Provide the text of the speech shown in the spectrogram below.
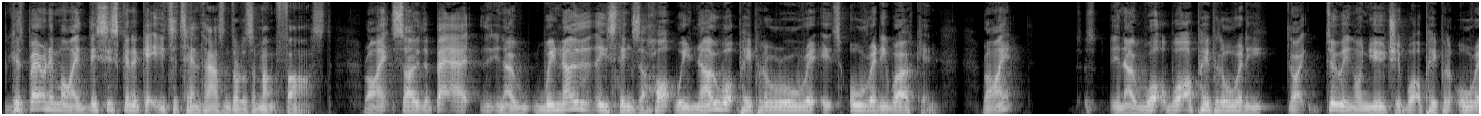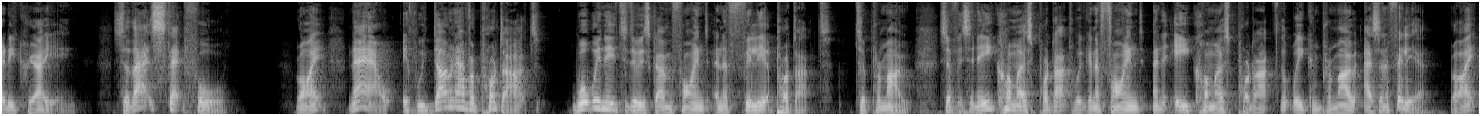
Because bearing in mind, this is going to get you to $10,000 a month fast, right? So the better, you know, we know that these things are hot. We know what people are already, it's already working, right? You know, what, what are people already like doing on YouTube? What are people already creating? So that's step four, right? Now, if we don't have a product, what we need to do is go and find an affiliate product to promote. So if it's an e-commerce product, we're going to find an e-commerce product that we can promote as an affiliate, right?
